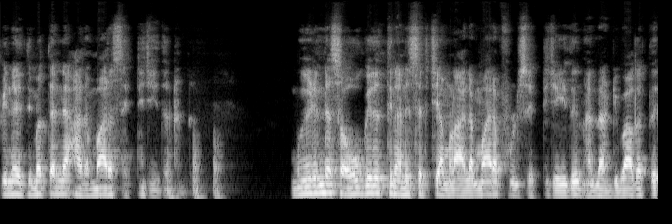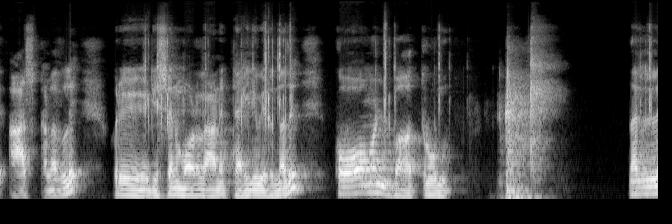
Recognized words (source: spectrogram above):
പിന്നെ ഇതിമേ തന്നെ അലമാര സെറ്റ് ചെയ്തിട്ടുണ്ട്. വീടിന്റെ സൗകര്യത്തിനനുസരിച്ച് നമ്മൾ അലമാര ഫുൾ സെറ്റ് ചെയ്ത് നല്ല അടിഭാഗത്ത് ആഷ് കളറിൽ ഒരു എഡിഷൻ മോഡലാണ് ടൈൽ വരുന്നത്. കോമൺ ബാത്റൂം നല്ല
